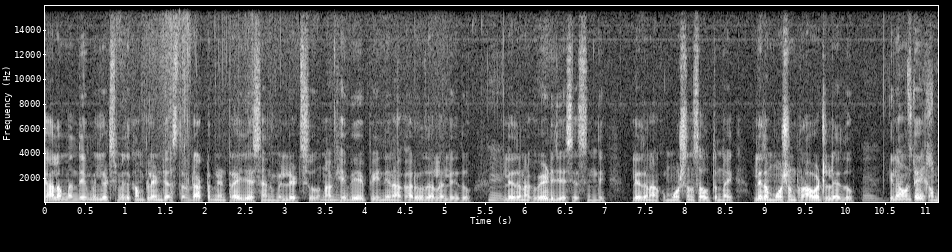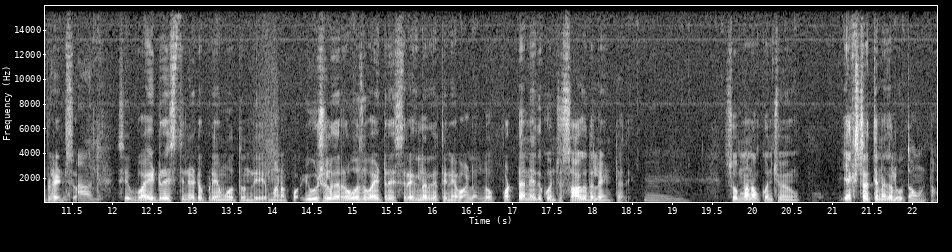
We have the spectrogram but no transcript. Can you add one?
చాలా మంది మిల్లెట్స్ మీద కంప్లైంట్ చేస్తారు. డాక్టర్ నేను ట్రై చేశాను మిల్లెట్స్ నాకు హెవీ అయిపోయింది నాకు అరుగుదల లేదు లేదా నాకు వేడి చేసేసింది. లేదా నాకు మోషన్స్ అవుతున్నాయి లేదా మోషన్ రావట్లేదు. ఇలా ఉంటాయి కంప్లైంట్స్. సి వైట్ రైస్ తినేటప్పుడు ఏమవుతుంది? మన యూజువల్గా రోజు వైట్ రైస్ రెగ్యులర్గా తినే వాళ్ళల్లో పొట్ట అనేది కొంచెం సాగుదల ఉంటుంది మ్మ్. సో మనం కొంచెం ఎక్స్ట్రా తినగలుగుతూ ఉంటాం.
